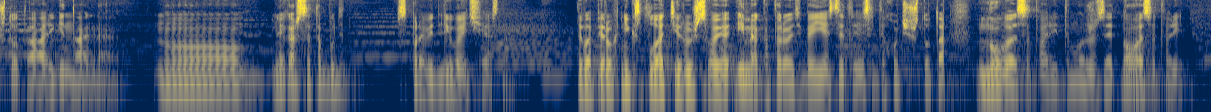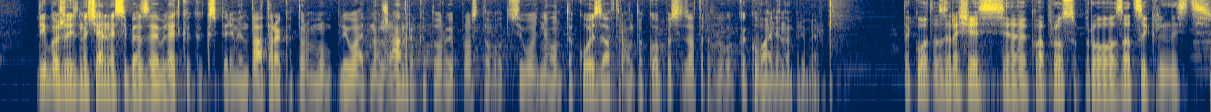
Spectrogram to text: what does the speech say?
что-то оригинальное. Но мне кажется, это будет справедливо и честно. Ты, во-первых, не эксплуатируешь свое имя, которое у тебя есть. Это если ты хочешь что-то новое сотворить, ты можешь взять новое сотворить. Либо же изначально себя заявлять как экспериментатора, которому плевать на жанр, который просто вот сегодня он такой, завтра он такой, послезавтра такой, как Ваня, например. Так вот, возвращаясь э, к вопросу про зацикленность,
